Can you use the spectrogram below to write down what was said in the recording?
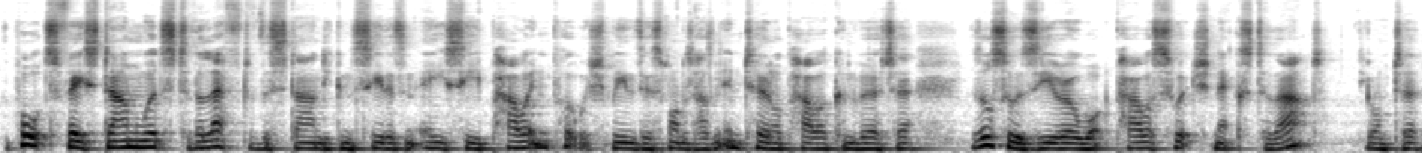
The ports face downwards. To the left of the stand you can see there's an AC power input, which means this monitor has an internal power converter. There's also a 0 watt power switch next to that, if you want to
